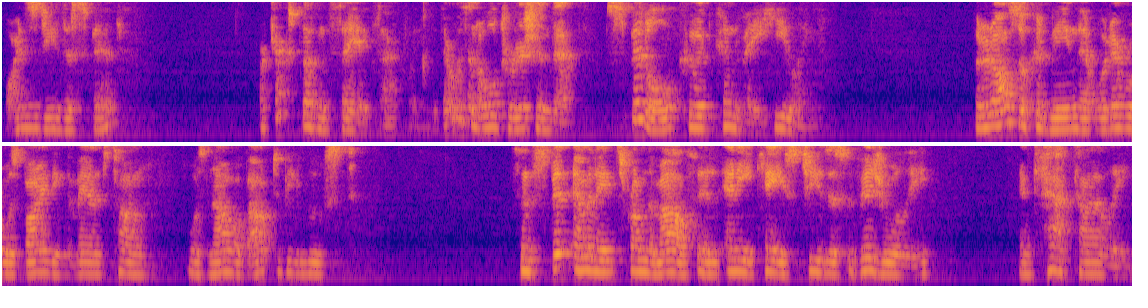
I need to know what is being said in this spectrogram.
Why does Jesus spit? Our text doesn't say exactly, but there was an old tradition that spittle could convey healing. But it also could mean that whatever was binding the man's tongue was now about to be loosed. Since spit emanates from the mouth, in any case, Jesus visually and tactilely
